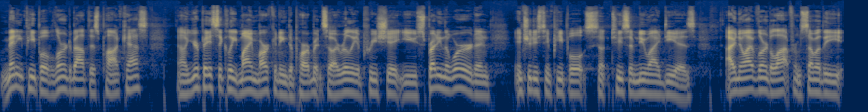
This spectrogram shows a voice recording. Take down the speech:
many people have learned about this podcast. Uh, you're basically my marketing department, so I really appreciate you spreading the word and introducing people to some new ideas. I know I've learned a lot from some of the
